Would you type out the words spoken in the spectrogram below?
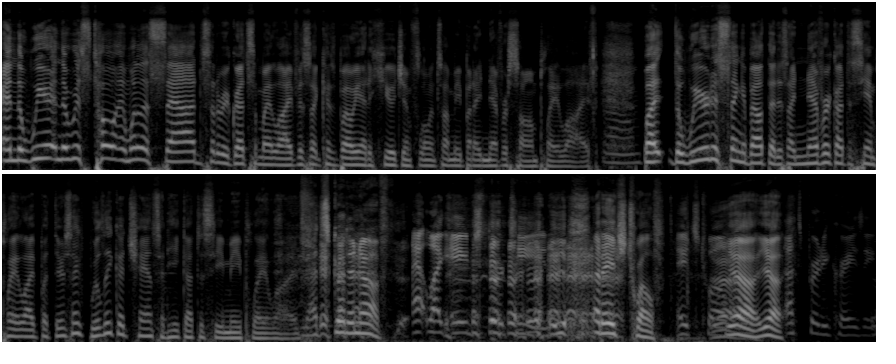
And the weird and the risk total and one of the sad sort of regrets of my life is like because Bowie had a huge influence on me, but I never saw him play live. Um, But the weirdest thing about that is I never got to see him play live, but there's a really good chance that he got to see me play live That's good enough. at like age thirteen, at age 12. age twelve. Yeah, yeah. That's pretty crazy.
